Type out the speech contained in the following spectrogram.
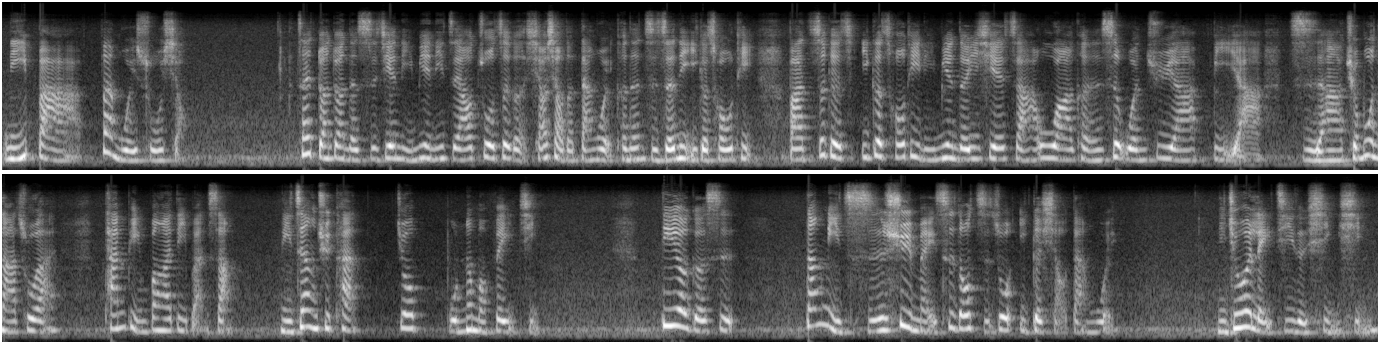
你把范围缩小，在短短的时间里面，你只要做这个小小的单位，可能只整理一个抽屉，把这个一个抽屉里面的一些杂物啊，可能是文具啊、笔啊、纸啊，全部拿出来摊平放在地板上。你这样去看，就不那么费劲。第二个是，当你持续每次都只做一个小单位，你就会累积的信心。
